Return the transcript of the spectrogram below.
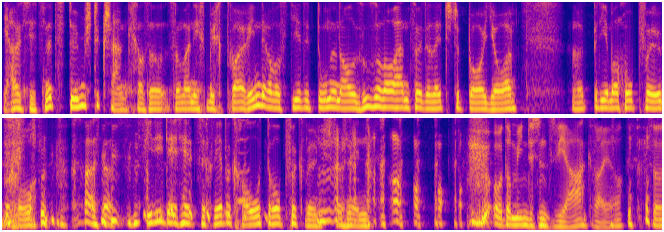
Ja, das ist jetzt nicht das dümmste Geschenk. Also, so, wenn ich mich daran erinnere, was die dort unten alles rausgelassen haben so in den letzten paar Jahren, da hat die mal Kopf bekommen. also, viele dort hätten sich lieber K.O.-Tropfen gewünscht. Wahrscheinlich. Oder mindestens Viagra, ja. So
